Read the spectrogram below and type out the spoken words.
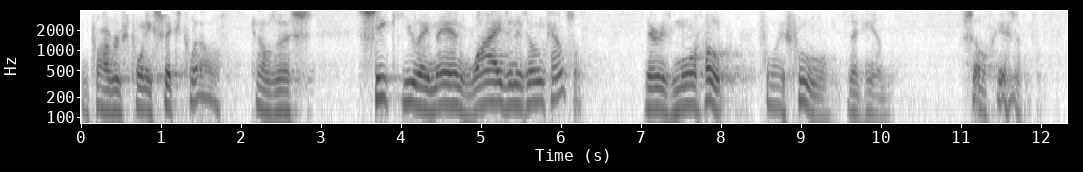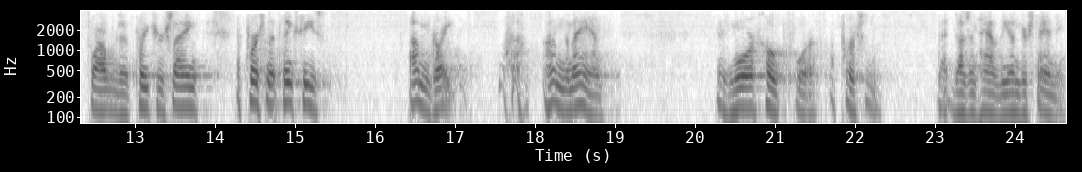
In Proverbs 26:12 tells us, "Seek you a man wise in his own counsel. There is more hope for a fool than him." So here's a proverb, the preacher saying, a person that thinks he's, I'm great. I'm the man. There's more hope for a person that doesn't have the understanding.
